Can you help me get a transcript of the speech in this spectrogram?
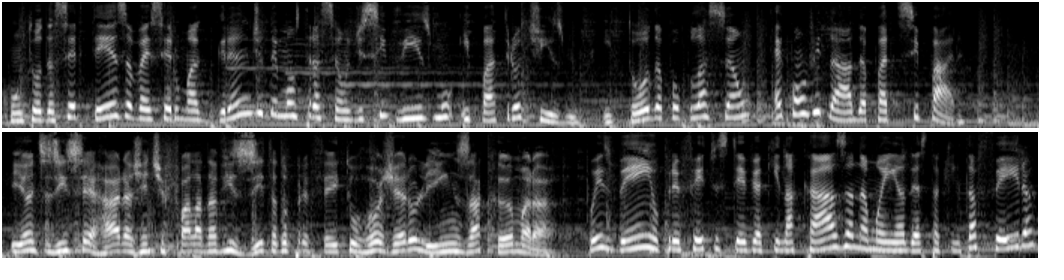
Com toda certeza, vai ser uma grande demonstração de civismo e patriotismo, e toda a população é convidada a participar. E antes de encerrar, a gente fala da visita do prefeito Rogério Lins à Câmara. Pois bem, o prefeito esteve aqui na casa na manhã desta quinta-feira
